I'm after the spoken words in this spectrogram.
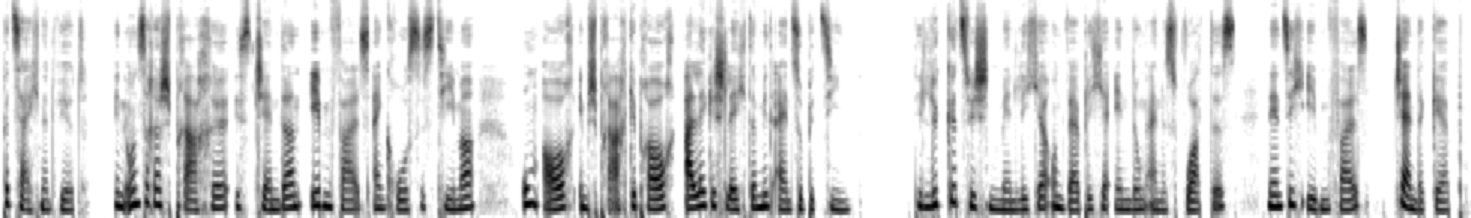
bezeichnet wird. In unserer Sprache ist Gendern ebenfalls ein großes Thema, um auch im Sprachgebrauch alle Geschlechter mit einzubeziehen. Die Lücke zwischen männlicher und weiblicher Endung eines Wortes nennt sich ebenfalls Gender Gap.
